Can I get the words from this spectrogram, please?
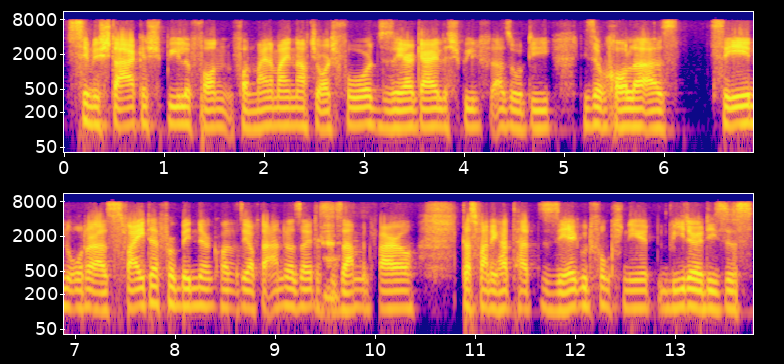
ziemlich starke Spiele von, von meiner Meinung nach George Ford, sehr geiles Spiel. Also die, diese Rolle als 10 oder als zweiter Verbinder quasi auf der anderen Seite zusammen mit Farrell. Das fand ich hat, hat sehr gut funktioniert. Wieder dieses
